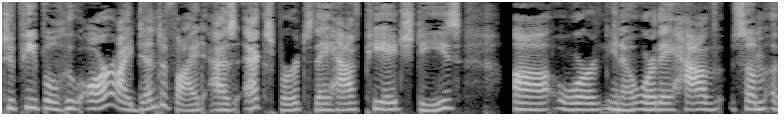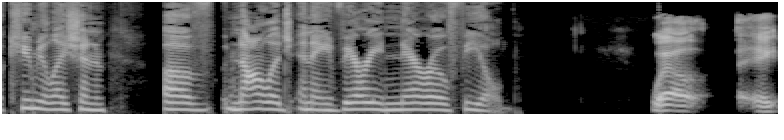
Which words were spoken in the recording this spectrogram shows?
to people who are identified as experts. They have PhDs, uh, or you know, or they have some accumulation of knowledge in a very narrow field. Well, a,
